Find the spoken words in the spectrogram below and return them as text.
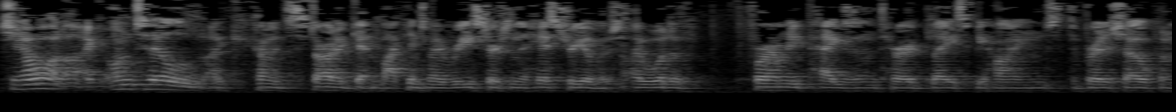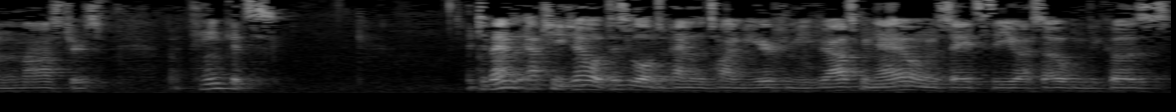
Do you know what? Like until I kind of started getting back into my research and the history of it, I would have firmly pegged it in third place behind the British Open and the Masters. I think it's. It depends. Actually, do you know what? This will all depend on the time of year for me. If you ask me now, I'm going to say it's the U.S. Open because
